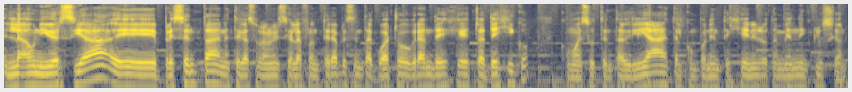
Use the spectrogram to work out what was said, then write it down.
la universidad eh, presenta, en este caso la Universidad de la Frontera, presenta cuatro grandes ejes estratégicos, como es sustentabilidad, está el componente género también de inclusión.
